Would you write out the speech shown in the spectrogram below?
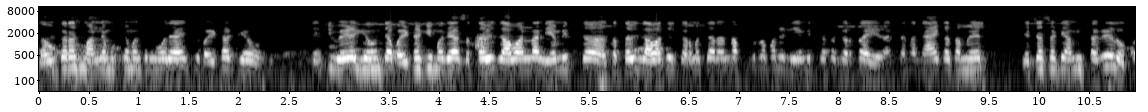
लवकरच मान्य मुख्यमंत्री मोदयांची बैठक घेऊन त्यांची वेळ घेऊन त्या बैठकीमध्ये या सत्तावीस गावांना नियमित सत्तावीस गावातील कर्मचाऱ्यांना पूर्णपणे नियमित कसं करता येईल आणि त्यांना न्याय कसा मिळेल याच्यासाठी आम्ही सगळे लोक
